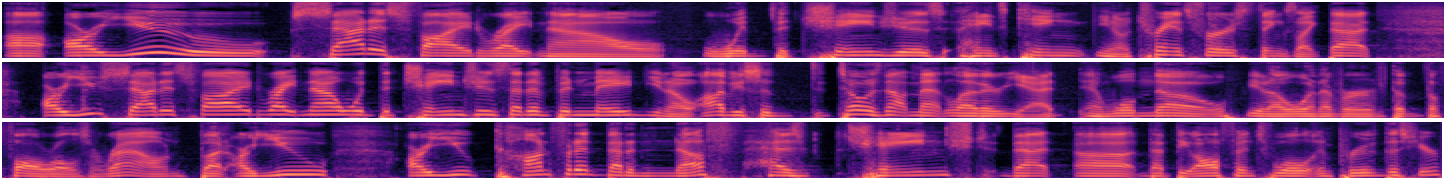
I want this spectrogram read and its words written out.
Uh, are you satisfied right now with the changes? Haynes King, you know, transfers, things like that. Are you satisfied right now with the changes that have been made? You know, obviously the toe has not met leather yet, and we'll know, you know, whenever the, the fall rolls around. But are you are you confident that enough has changed that uh, that the offense will improve this year?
